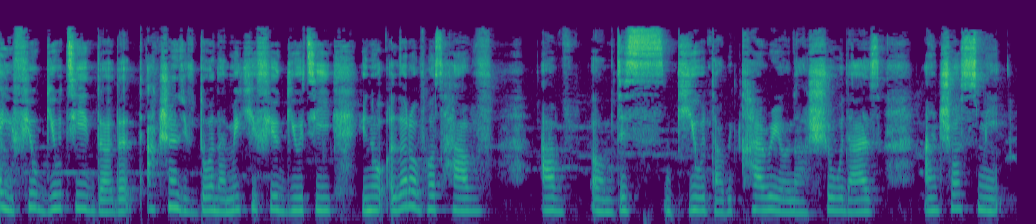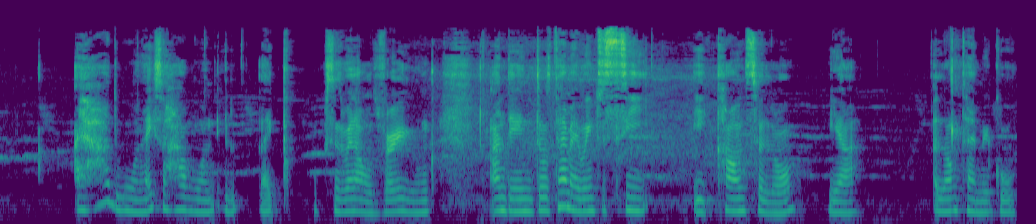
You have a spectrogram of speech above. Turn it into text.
you feel guilty, the, the actions you've done that make you feel guilty. You know, a lot of us have have um this guilt that we carry on our shoulders. And trust me, I had one. I used to have one like since when I was very young. And then there was time I went to see a counselor, yeah, a long time ago.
